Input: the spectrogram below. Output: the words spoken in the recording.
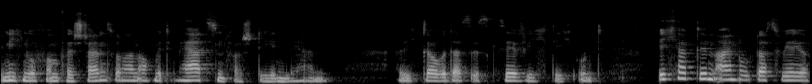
nicht nur vom Verstand, sondern auch mit dem Herzen verstehen lernen. Also ich glaube, das ist sehr wichtig. Und ich habe den Eindruck, dass wir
